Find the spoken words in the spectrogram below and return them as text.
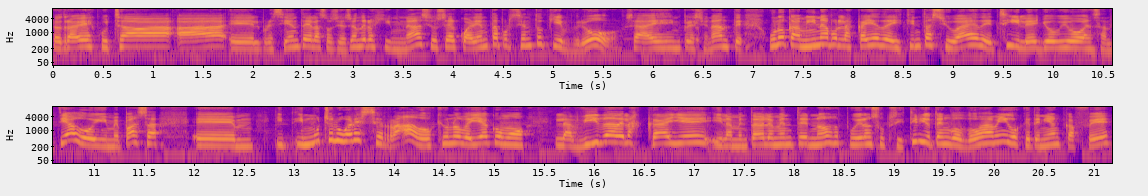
La otra vez escuchaba a eh, el presidente de la asociación de los gimnasios o sea el 40% quebró. O sea es impresionante. Uno camina por las calles de distintas ciudades de Chile. Yo vivo en Santiago y me pasa eh, y, y muchos lugares cerrados que uno veía como la vida de las calles y lamentablemente no pudieron subsistir. Yo tengo dos amigos que tenían café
